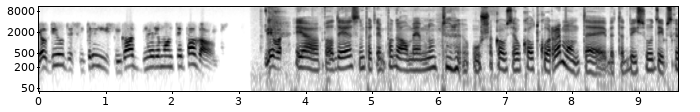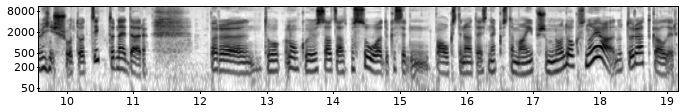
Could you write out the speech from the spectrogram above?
Jau 20, 30 gadu neremontē pagalmus. Nevar. Jā, paldies un par tiem pagalmiem. Nu, Ušakovs jau kaut ko remontēja, bet tad bija sūdzības, ka viņš šo to citu nedara. Par eh, to, nu, ko jūs saucāt par sodu, kas ir paaugstinātais nekustamā īpašuma nodoklis. Nu jā, nu, tur atkal ir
